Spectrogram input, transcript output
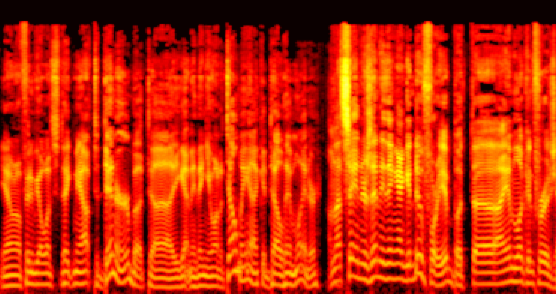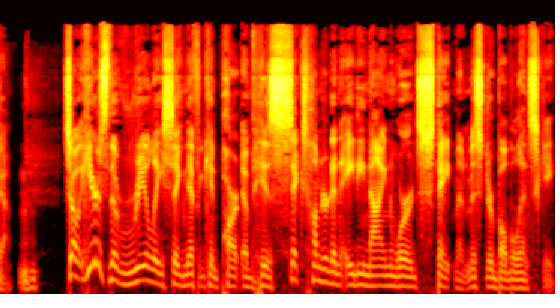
You know, if anybody wants to take me out to dinner, but uh, you got anything you want to tell me, I could tell him later. I'm not saying there's anything I can do for you, but uh, I am looking for a job. So here's the really significant part of his 689 word statement, Mr. Bobulinski.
